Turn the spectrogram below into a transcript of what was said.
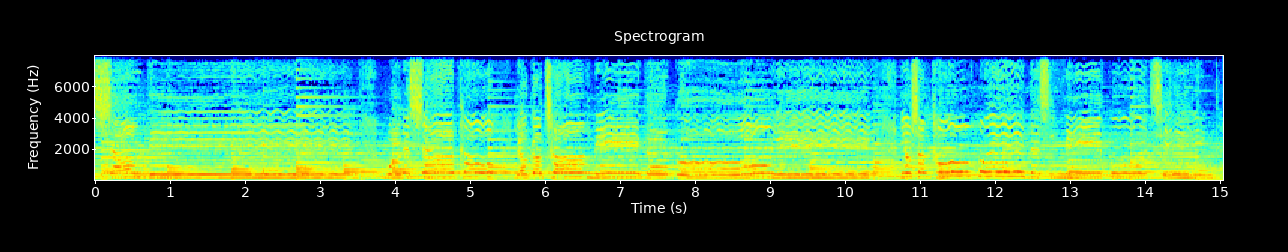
上帝，我的舌头要高唱你的公义，忧伤痛悔的心你不轻看，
